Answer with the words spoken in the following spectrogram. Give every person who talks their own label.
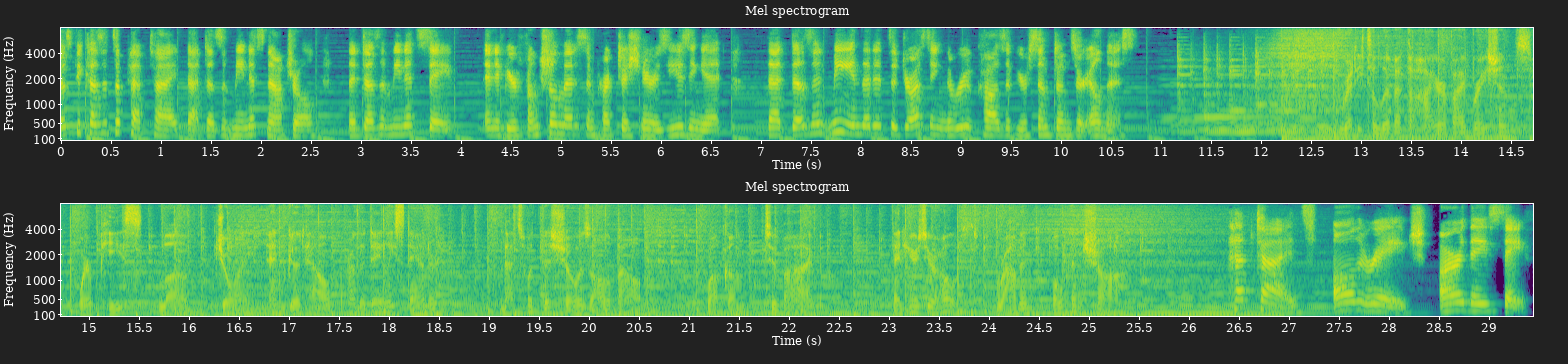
Speaker 1: just because it's a peptide, that doesn't mean it's natural. That doesn't mean it's safe. And if your functional medicine practitioner is using it, that doesn't mean that it's addressing the root cause of your symptoms or illness.
Speaker 2: Ready to live at the higher vibrations, where peace, love, joy, and good health are the daily standard? That's what this show is all about. Welcome to Vibe. And here's your host, Robyn Openshaw.
Speaker 1: Peptides, all the rage. Are they safe?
